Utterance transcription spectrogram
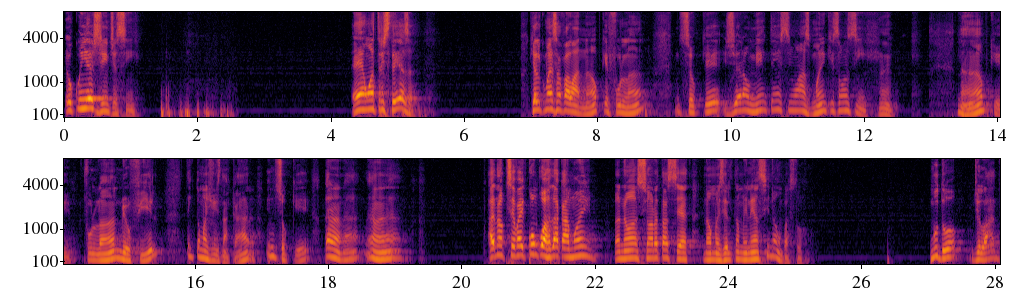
Eu conheço gente assim. É uma tristeza. Que ele começa a falar, não, porque fulano, não sei o quê. Geralmente tem assim, umas mães que são assim. Né? Não, porque fulano, meu filho, tem que tomar juiz na cara, e não sei o quê. Taraná, taraná. Aí não que você vai concordar com a mãe, não, a senhora está certa. Não, mas ele também nem é assim não, pastor. Mudou de lado.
